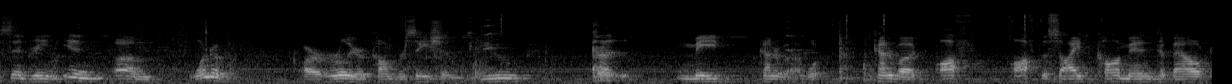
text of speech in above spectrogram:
Sandrine, in um, one of our earlier conversations, you made kind of a, kind of a off, off the side comment about,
